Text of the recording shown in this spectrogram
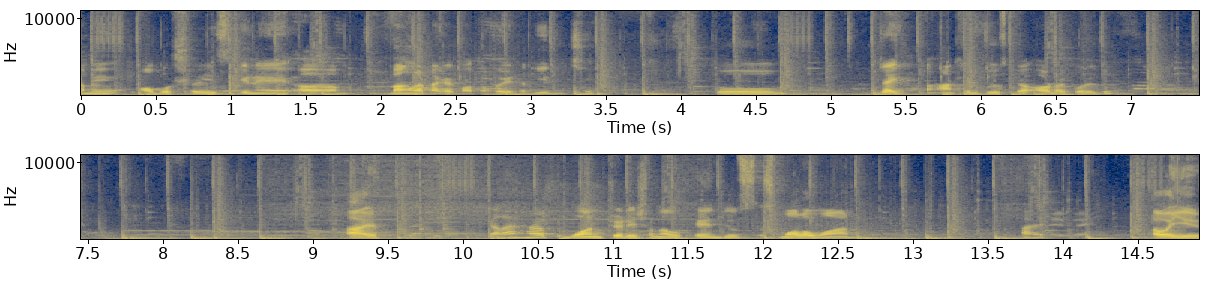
আমি অবশ্যই স্ক্রিনে বাংলা টাকায় কত হয় এটা দিয়ে দিচ্ছি। তো যাই, আখের জুসটা অর্ডার করে দিই। Hi can I have one traditional cane juice smaller one hi how are you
